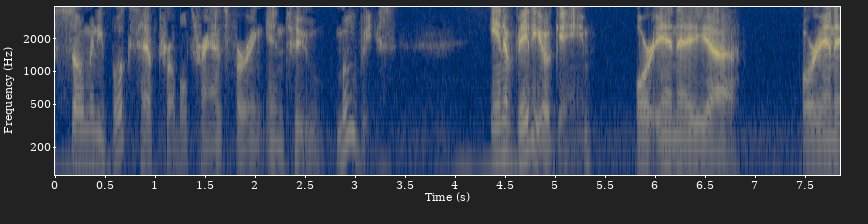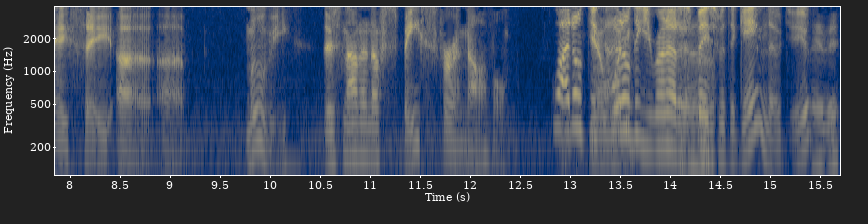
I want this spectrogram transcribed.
so many books have trouble transferring into movies. In a video game or in a uh, or in a say uh, uh, movie, there's not enough space for a novel. Well, I don't think You know, I don't do- think you run out of Yeah. space with the game, though, do you? Maybe.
